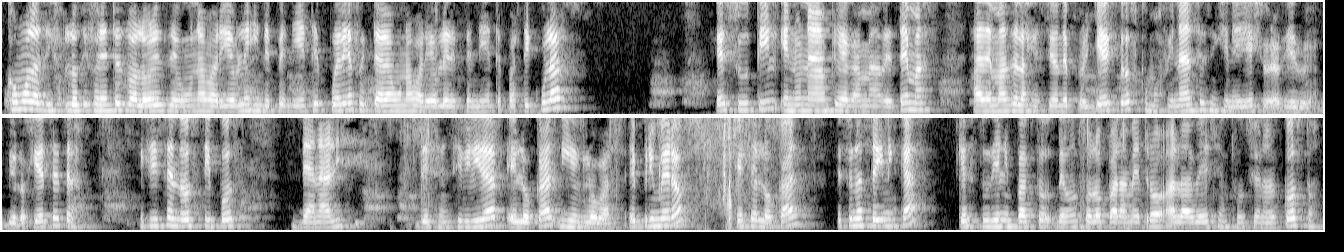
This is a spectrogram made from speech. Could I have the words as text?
cómo los diferentes valores de una variable independiente puede afectar a una variable dependiente particular. Es útil en una amplia gama de temas además de la gestión de proyectos como finanzas, ingeniería, geografía, biología, etc. Existen dos tipos de análisis de sensibilidad, el local y el global. El primero, que es el local, es una técnica que estudia el impacto de un solo parámetro a la vez en función al costo,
